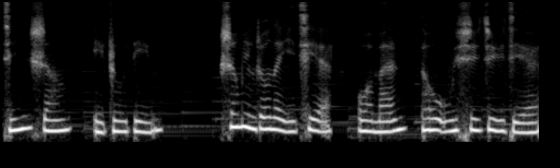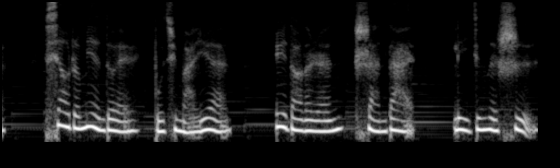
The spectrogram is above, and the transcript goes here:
今生已注定。生命中的一切，我们都无需拒绝，笑着面对，不去埋怨。遇到的人善待，历经的事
